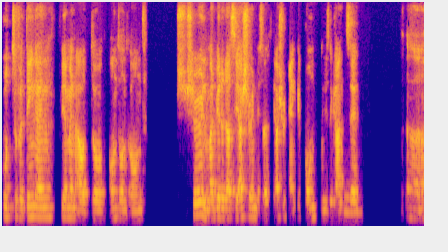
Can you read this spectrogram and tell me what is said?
gut zu verdienen, Firmenauto und, und, und. Schön, man wird da sehr schön, ist sehr schön eingebunden, diese ganze, mhm. äh,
